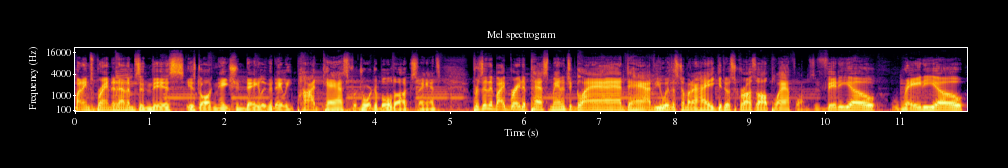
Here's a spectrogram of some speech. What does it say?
My name's Brandon Adams, and this is DawgNation Daily, the daily podcast for Georgia Bulldogs fans. Presented by Breda Pest Management. Glad to have you with us, no matter how you get to us across all platforms video, radio,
